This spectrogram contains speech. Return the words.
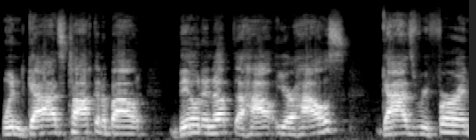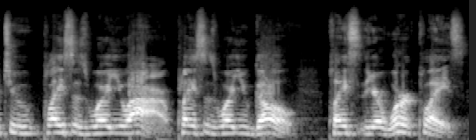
When God's talking about building up the your house, God's referring to places where you are, places where you go, places your workplace.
